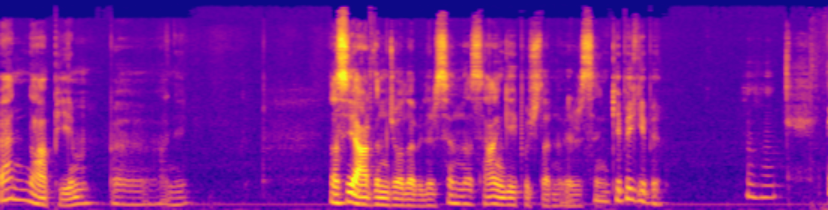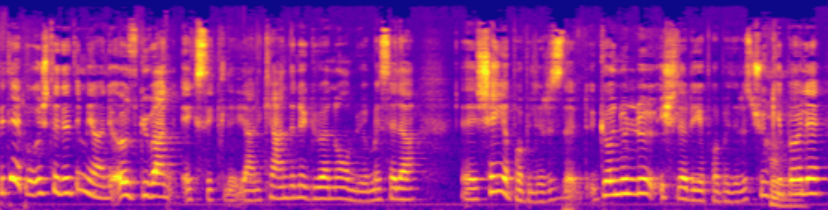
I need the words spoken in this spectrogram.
ben ne yapayım? Ee, hani nasıl yardımcı olabilirsin? Nasıl hangi ipuçlarını verirsin gibi gibi. Bir de bu işte dedim yani özgüven eksikliği yani kendine güven olmuyor. Mesela e, şey yapabiliriz de gönüllü işleri yapabiliriz. Çünkü böyle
